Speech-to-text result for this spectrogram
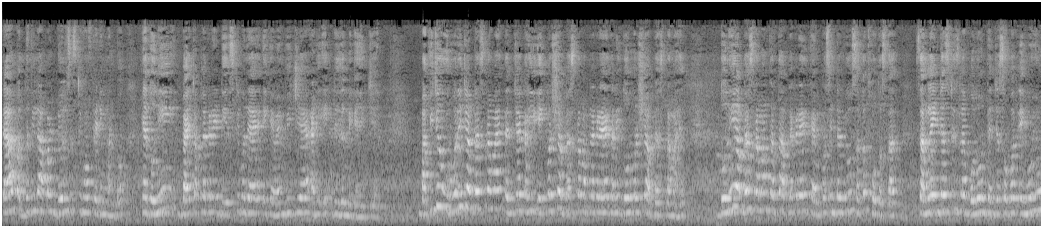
त्या पद्धतीला आपण ड्युअल सिस्टीम ऑफ ट्रेनिंग म्हणतो. या दोन्ही बॅच आपल्याकडे डीएसटीमध्ये आहे एक एम एम बीची आहे आणि एक डिझेल मेकॅनिकची आहे. बाकीचे उर्वरित जे अभ्यासक्रम आहेत त्यांच्या काही एक वर्ष अभ्यासक्रम आपल्याकडे आहेत आणि दोन वर्ष अभ्यासक्रम आहेत. दोन्ही अभ्यासक्रमांकरता आपल्याकडे कॅम्पस इंटरव्ह्यू सतत होत असतात. चांगल्या इंडस्ट्रीजला बोलवून त्यांच्यासोबत एमओयू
